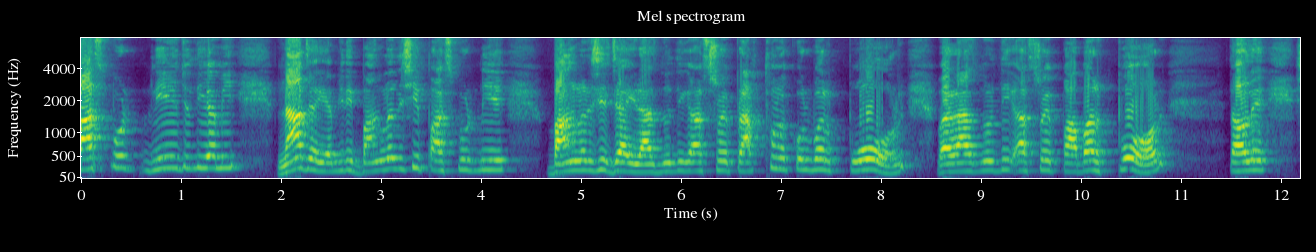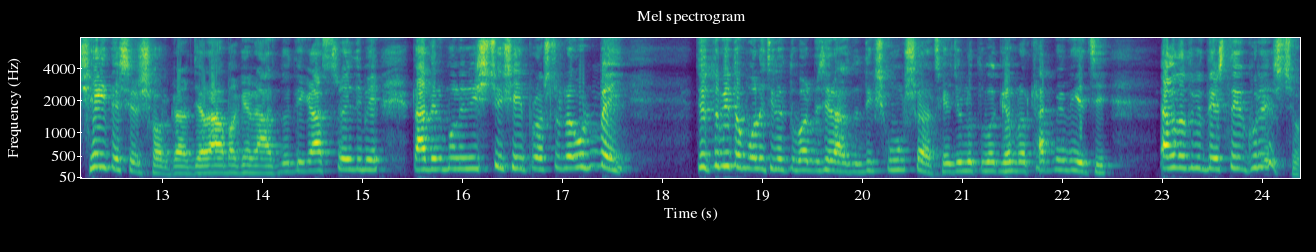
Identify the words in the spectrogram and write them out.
পাসপোর্ট নিয়ে যদি আমি না যাই, আমি যদি বাংলাদেশি পাসপোর্ট নিয়ে বাংলাদেশে যাই, রাজনৈতিক আশ্রয় প্রার্থনা করবার পর বা রাজনৈতিক আশ্রয় পাবার পর, তাহলে সেই দেশের সরকার যারা আমাকে রাজনৈতিক আশ্রয় দিবে, তাদের মনে নিশ্চয়ই সেই প্রশ্নটা উঠবেই। যে তুমি তো বলেছিলে তোমার দেশে রাজনৈতিক সমস্যা আছে, এই জন্য তোমাকে আমরা থাকতে দিয়েছি। এখন তো তুমি দেশ থেকে ঘুরে এসছো।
